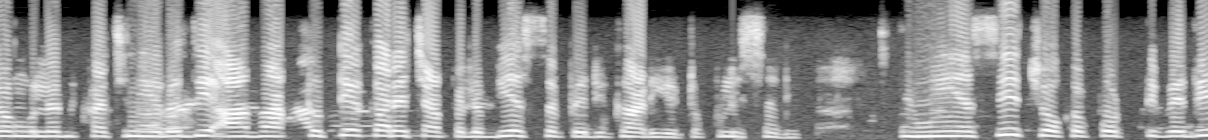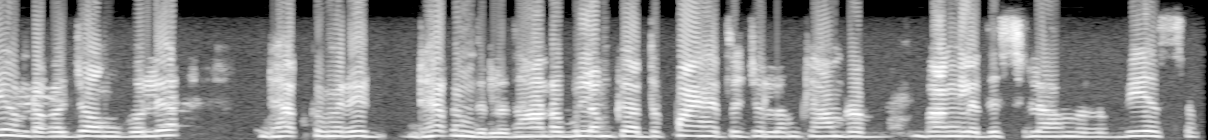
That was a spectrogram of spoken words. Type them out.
জঙ্গলের কাছে নিয়ে এলো দিয়ে আবার একটা টেকারে চাপালো বিএসএফ এর গাড়ি এটা পুলিশেরই। নিয়ে এসে চোখে পট্টি বেঁধে আমরা জঙ্গলে ঢাকা মেরে ঢাকান দিল। আমরা বললাম কি পায়ে হাতে চললাম কি আমরা বাংলাদেশ ছিল আমরা বিএসএফ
